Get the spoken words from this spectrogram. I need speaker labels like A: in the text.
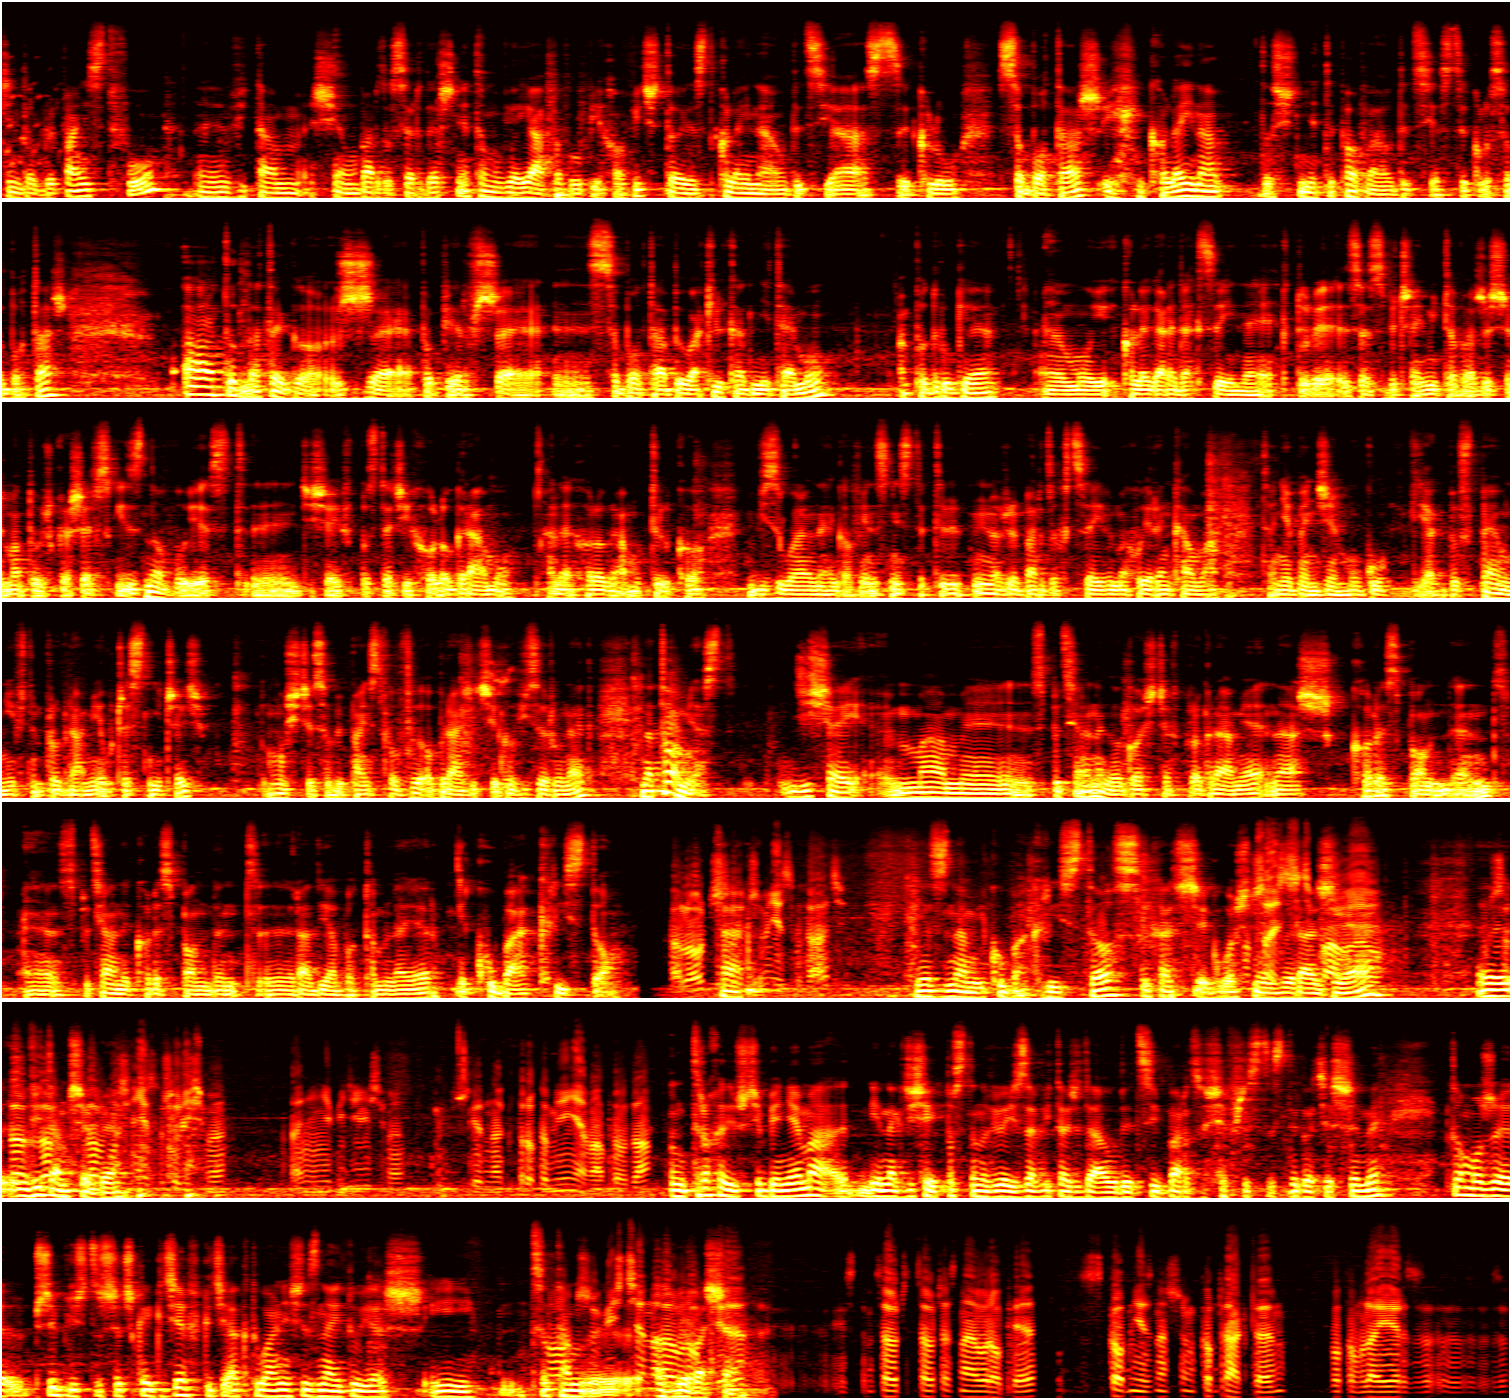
A: Dzień dobry Państwu. Y, Witam się bardzo serdecznie. To mówię ja, Paweł Piechowicz. To jest kolejna audycja z cyklu Sobotaż i kolejna dość nietypowa audycja z cyklu Sobotaż. A to dlatego, że po pierwsze y, sobota była kilka dni temu, a po drugie y, mój kolega redakcyjny, który zazwyczaj mi towarzyszy, Mateusz Kraszewski, znowu jest y, dzisiaj w postaci hologramu, ale hologramu tylko wizualnego, więc niestety, mimo że bardzo chce i wymachuje rękoma, to nie będzie mógł jakby w pełni w tym programie uczestniczyć. Musicie sobie Państwo wyobrazić jego wizerunek. Natomiast Dzisiaj mamy specjalnego gościa w programie, nasz korespondent, e, specjalny korespondent e, Radia Bottom Layer, Kuba Cristo.
B: Halo, czy,
A: Tak.
B: czy mnie słychać?
A: Jest z nami Kuba Cristo, słychać Cię głośno
B: No
A: i
B: cześć,
A: wyraźnie.
B: Paweł.
A: E,
B: da-
A: Witam
B: da-
A: Ciebie.
B: Się nie słyszeliśmy, nie widzieliśmy. Już jednak trochę mnie nie ma, prawda?
A: Trochę już Ciebie nie ma, jednak dzisiaj postanowiłeś zawitać do audycji, bardzo się wszyscy z tego cieszymy. To może przybliż troszeczkę, gdzie, gdzie aktualnie się znajdujesz i co
B: No,
A: tam
B: oczywiście na
A: odbywa
B: Europie.
A: się.
B: Jestem cały, cały czas na Europie. Zgodnie z naszym kontraktem, Bottom Layer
